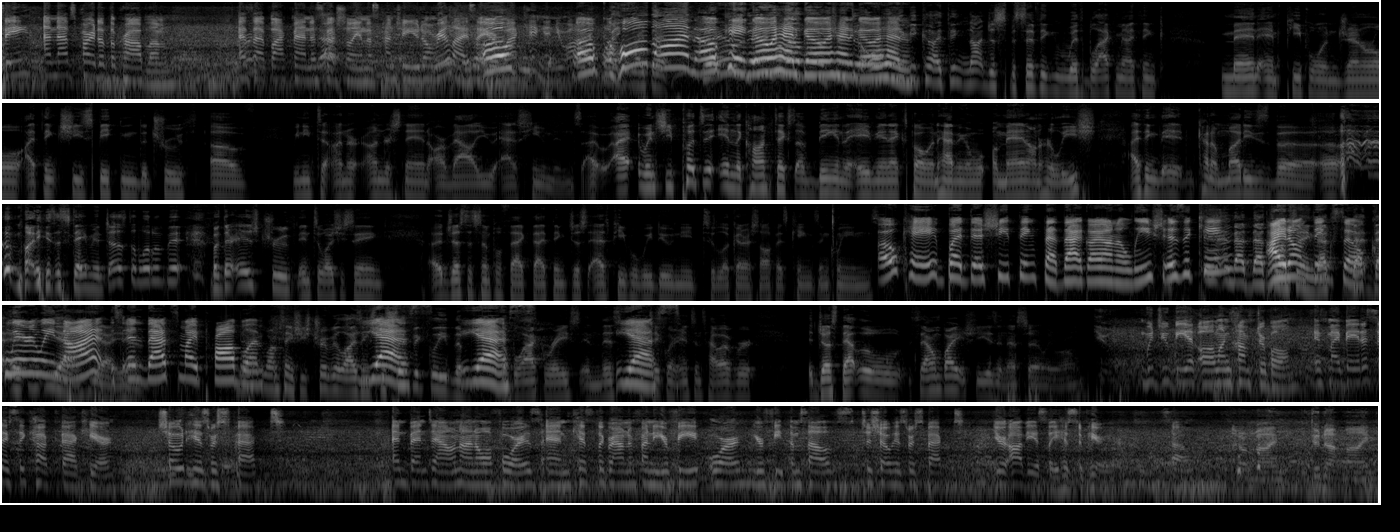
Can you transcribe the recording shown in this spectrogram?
See? And that's part of the problem. As that black man, especially in this country, you don't realize that you're Oh, a black king and you are. oh hold There on is- okay there go is ahead go of truth ahead go ahead Because I think not just specific with black men. I think men and people in general. I think she's speaking the truth of we need to under, understand our value as humans. I, I, when she puts it in the context of being in the AVN Expo and having a, a man on her leash. I think it kind of muddies the uh, muddies the statement just a little bit, but there is truth into what she's saying. Uh, just a simple fact that I think just as people we do need to look at ourselves as kings and queens. Okay, but does she think that that guy on a leash is a king? and that- that's I don't saying. think That's- so. that- that- Clearly yeah, not, yeah, yeah. and that's my That's problem. what I'm saying. She's trivializing Yes. specifically the, Yes. the black race in this Yes. particular instance. However, just that little soundbite, she isn't necessarily wrong. Would you be at all uncomfortable if my beta sissy cuck back here showed his respect and bent down on all fours and kissed the ground in front of your feet or your feet themselves to show his respect? You're obviously his superior. So, I don't mind. Do not mind.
